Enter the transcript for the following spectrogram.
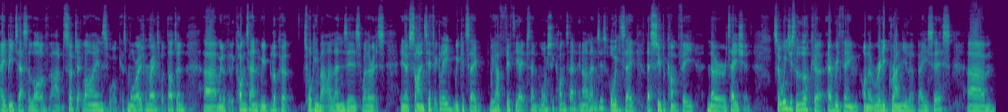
A B test a lot of um, subject lines, what gets more open rates, what doesn't. Um, we look at the content. We look at talking about our lenses, whether it's you know scientifically, we could say we have 58% moisture content in our lenses, or we could say they're super comfy, no irritation. So we just look at everything on a really granular basis. Um,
